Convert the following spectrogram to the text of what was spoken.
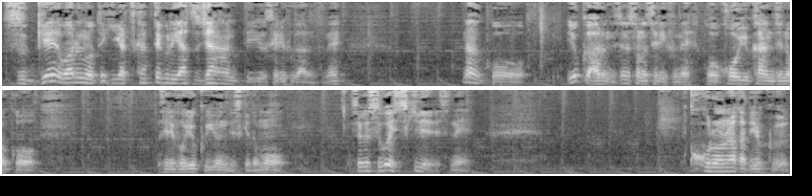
すっげえ悪の敵が使ってくるやつじゃんっていうセリフがあるんですね。なんかこう、よくあるんですね、そのセリフね。こう、こういう感じのこう、セリフをよく言うんですけども、それがすごい好きでですね、心の中でよく、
